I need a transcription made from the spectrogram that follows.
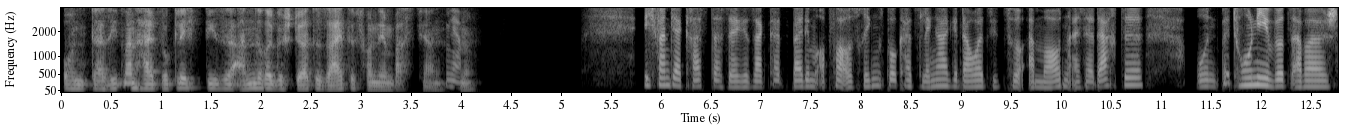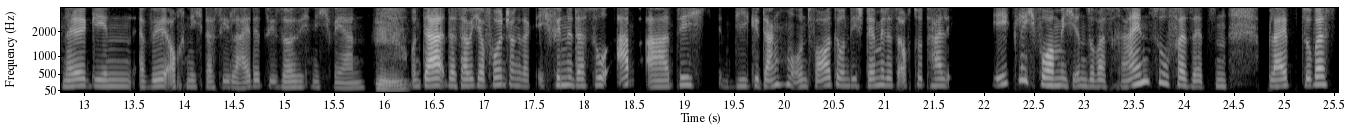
und da sieht man halt wirklich diese andere gestörte Seite von dem Bastian. Ja. Ne? Ich fand ja krass, dass er gesagt hat, bei dem Opfer aus Regensburg hat es länger gedauert, sie zu ermorden, als er dachte. Und bei Toni wird es aber schnell gehen. Er will auch nicht, dass sie leidet. Sie soll sich nicht wehren. Mhm. Und da, das habe ich ja vorhin schon gesagt, ich finde das so abartig, die Gedanken und Worte. Und ich stelle mir das auch total eklig vor, mich in sowas rein zu versetzen. Bleibt sowas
